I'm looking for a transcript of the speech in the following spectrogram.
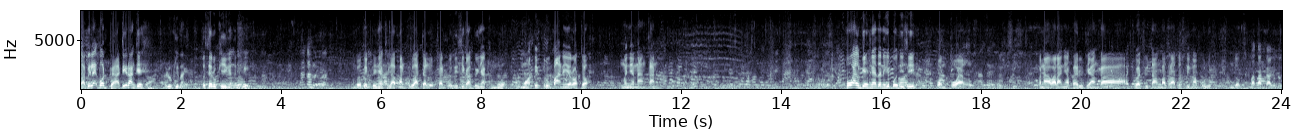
tapi lek pun berarti ranggih Rugi Mas. terus rugi nggak Rugi. untuk TB nya 80 ada loh dan posisi kambingnya gemuk motif rupanya rodok menyenangkan poel nggih ngeten iki posisi pon poel posisi penawarannya baru di angka 2.450 untuk kesempatan kali ini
